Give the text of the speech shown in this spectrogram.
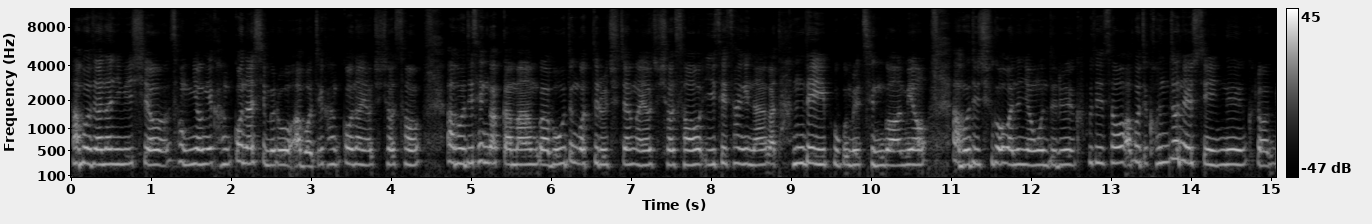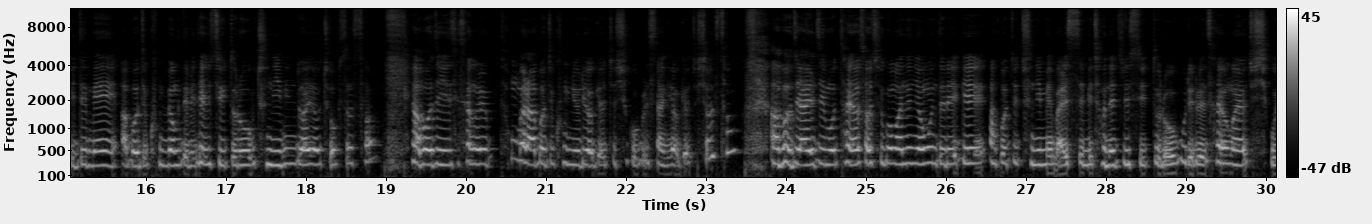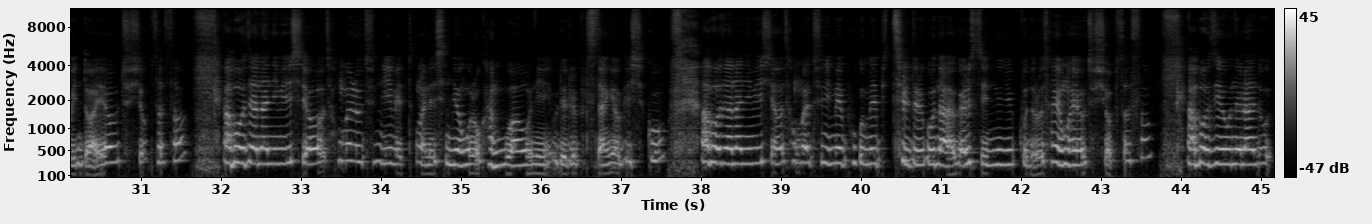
아버지 하나님이시여 성령의 강권하심으로 아버지 강권하여 주셔서 아버지 생각과 마음과 모든 것들을 주장하여 주셔서 이 세상에 나아가 담대히 복음을 증거하며 아버지 죽어가는 영혼들을 그곳에서 아버지 건져낼 수 있는 그런 믿음의 아버지 군병들이 될 수 있도록 주님 인도하여 주옵소서. 아버지 이 세상을 정말 아버지 국률이 여겨주시고 불쌍히 여겨주셔서 아버지 알지 못하여서 죽어가는 영혼들에게 아버지 주님의 말씀이 전해질 수 있도록 우리를 사용하여 주시고 인도하여 주시옵소서. 아버지 하나님이시여 정말로 주님의 통하는 심령 영으로 간구하오니 우리를 불쌍히 여기시고 아버지 하나님이시여 정말 주님의 복음의 빛을 들고 나아갈 수 있는 일꾼으로 사용하여 주시옵소서. 아버지 오늘 하루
